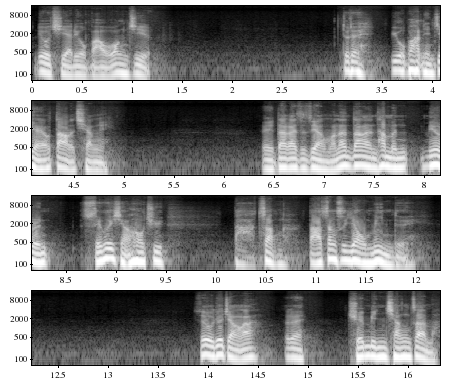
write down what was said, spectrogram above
六七还六八，我忘记了，对不对？比我爸年纪还要大的枪哎，哎，大概是这样嘛。那当然，他们没有人，谁会想要去？打仗啊，打仗是要命的。所以我就讲了，对不对？全民枪战嘛，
